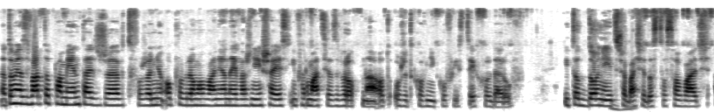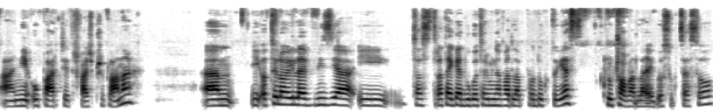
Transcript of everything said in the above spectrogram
Natomiast warto pamiętać, że w tworzeniu oprogramowania najważniejsza jest informacja zwrotna od użytkowników i stakeholderów. I to do niej trzeba się dostosować, a nie uparcie trwać przy planach. I o tyle, ile wizja i ta strategia długoterminowa dla produktu jest kluczowa dla jego sukcesu,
